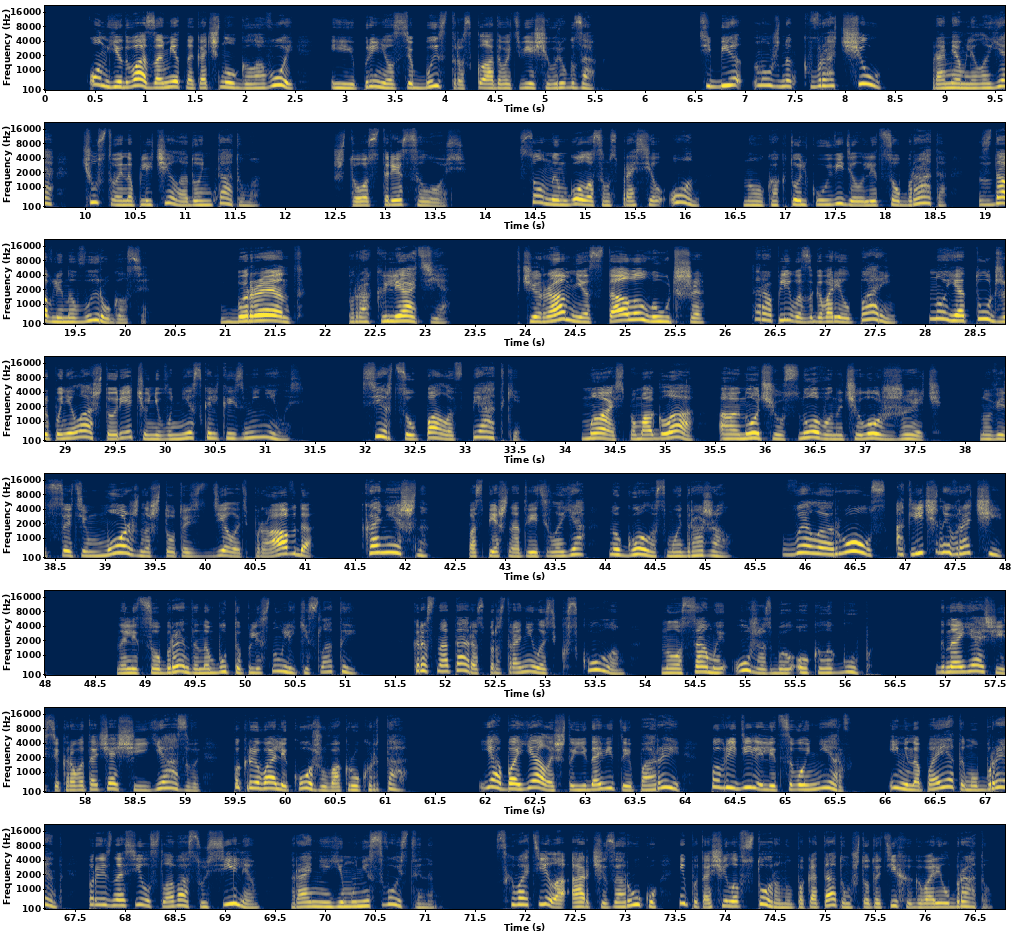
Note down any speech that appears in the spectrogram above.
Он едва заметно качнул головой и принялся быстро складывать вещи в рюкзак. «Тебе нужно к врачу», — промямлила я, чувствуя на плече ладонь Татума. «Что стряслось?» Сонным голосом спросил он, но как только увидел лицо брата, сдавленно выругался. «Брент! Проклятие! Вчера мне стало лучше!» Торопливо заговорил парень, но я тут же поняла, что речь у него несколько изменилась. Сердце упало в пятки. Мазь помогла, а ночью снова начало сжечь. Но ведь с этим можно что-то сделать, правда? «Конечно!» — поспешно ответила я, но голос мой дрожал. Велла Роуз — отличные врачи!» На лицо Брэндона будто плеснули кислоты. Краснота распространилась к скулам, но самый ужас был около губ. Гноящиеся кровоточащие язвы покрывали кожу вокруг рта. Я боялась, что ядовитые пары повредили лицевой нерв, именно поэтому Брент произносил слова с усилием, ранее ему несвойственным. Схватила Арчи за руку и потащила в сторону, пока Татум что-то тихо говорил брату.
